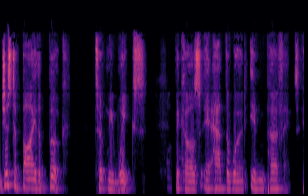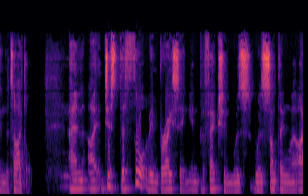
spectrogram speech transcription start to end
just to buy the book took me weeks because it had the word imperfect in the title. Mm. And I just the thought of embracing imperfection was was something that I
